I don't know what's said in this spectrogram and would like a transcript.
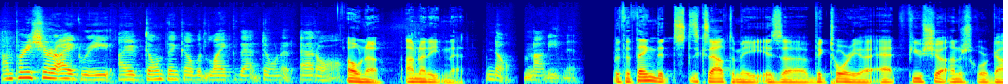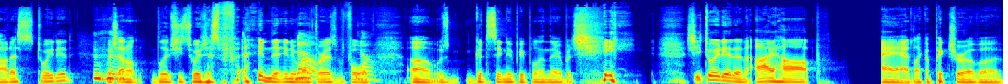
I'm pretty sure I agree. I don't think I would like that donut at all. Oh no, I'm not eating that. No, I'm not eating it. But the thing that sticks out to me is uh, Victoria at fuchsia underscore goddess tweeted, which I don't believe she's tweeted us in any of Mm-hmm. No, our threads before. Uh, it was good to see new people in there, but she she tweeted an IHOP ad, like a picture of a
